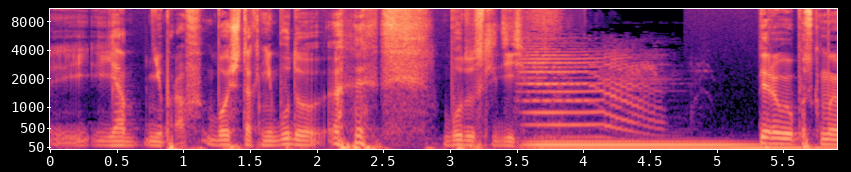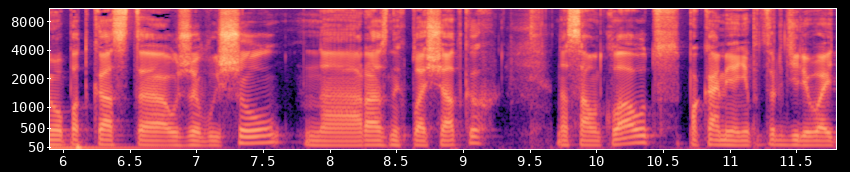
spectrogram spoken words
я не прав. Больше так не буду. буду следить. Первый выпуск моего подкаста уже вышел на разных площадках. На SoundCloud, пока меня не подтвердили в, э,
